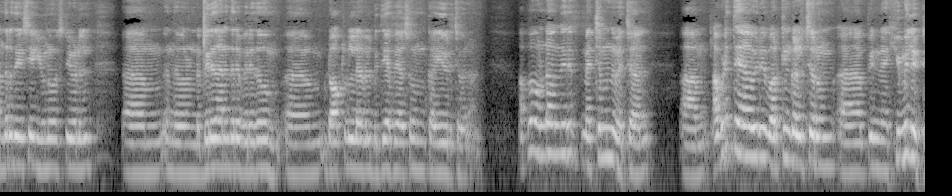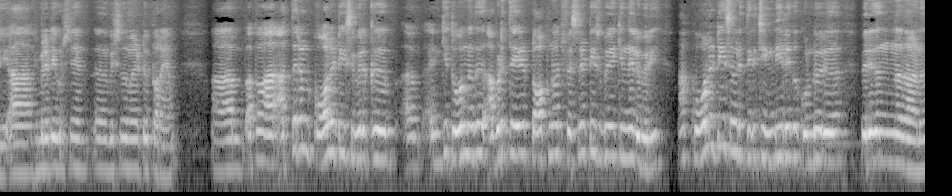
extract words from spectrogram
അന്തർദേശീയ യൂണിവേഴ്സിറ്റികളിൽ എന്താ പറയുക ബിരുദാനന്തര ബിരുദവും ഡോക്ടർ ലെവൽ വിദ്യാഭ്യാസവും കൈവരിച്ചവരാണ്. അപ്പോൾ ഉണ്ടാകുന്ന ഒരു മെച്ചം എന്ന് വെച്ചാൽ അവിടുത്തെ ആ ഒരു വർക്കിംഗ് കൾച്ചറും പിന്നെ ഹ്യൂമിലിറ്റി ആ ഹ്യൂമിലിറ്റിയെ കുറിച്ച് ഞാൻ വിശദമായിട്ട് പറയാം. അപ്പോൾ അത്തരം ക്വാളിറ്റീസ് ഇവർക്ക് എനിക്ക് തോന്നുന്നത് അവിടുത്തെ ടോപ്പ് നോച്ച് ഫെസിലിറ്റീസ് ഉപയോഗിക്കുന്നതിലുപരി ആ ക്വാളിറ്റീസ് അവർ തിരിച്ച് ഇന്ത്യയിലേക്ക് കൊണ്ടുവരിക വരുന്നതാണ്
